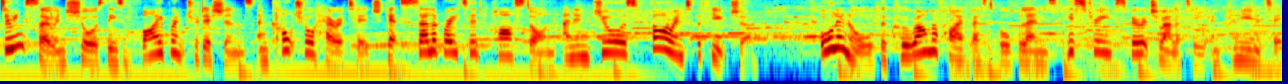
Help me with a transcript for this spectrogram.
Doing so ensures these vibrant traditions and cultural heritage get celebrated, passed on, and endures far into the future. All in all, the Kurama Fire Festival blends history, spirituality, and community.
